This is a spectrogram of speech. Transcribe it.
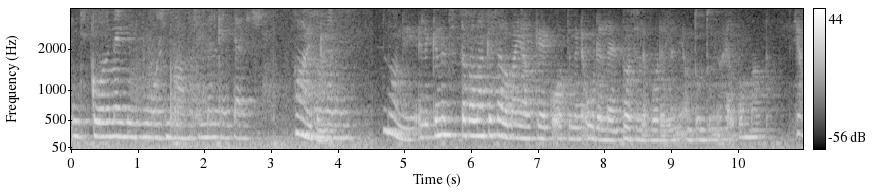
Sitten kun oli mennyt vuosi, niin mä osasin melkein täysin. Aivan. No niin, eli nyt sitten tavallaan kesäloman jälkeen, kun olette menneet uudelleen toiselle vuodelle, niin on tuntunut jo helpommalta. Joo.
